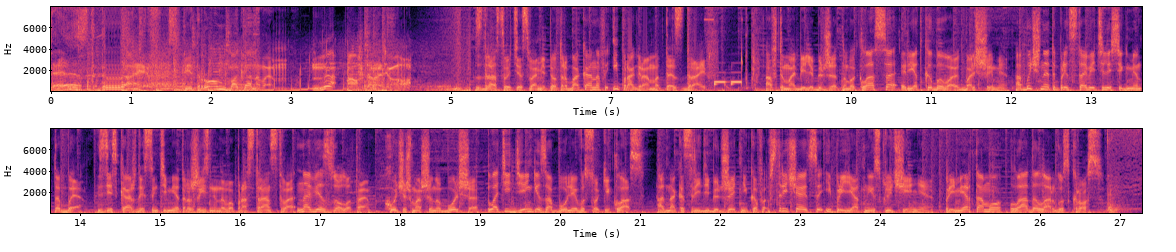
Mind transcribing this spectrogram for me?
Тест-драйв с Петром Бакановым на Авторадио. Здравствуйте, с вами Петр Баканов и программа «Тест-драйв». Автомобили бюджетного класса редко бывают большими. Обычно это представители сегмента «Б». Здесь каждый сантиметр жизненного пространства на вес золота. Хочешь машину больше – плати деньги за более высокий класс. Однако среди бюджетников встречаются и приятные исключения. Пример тому – «Лада Ларгус Кросс».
